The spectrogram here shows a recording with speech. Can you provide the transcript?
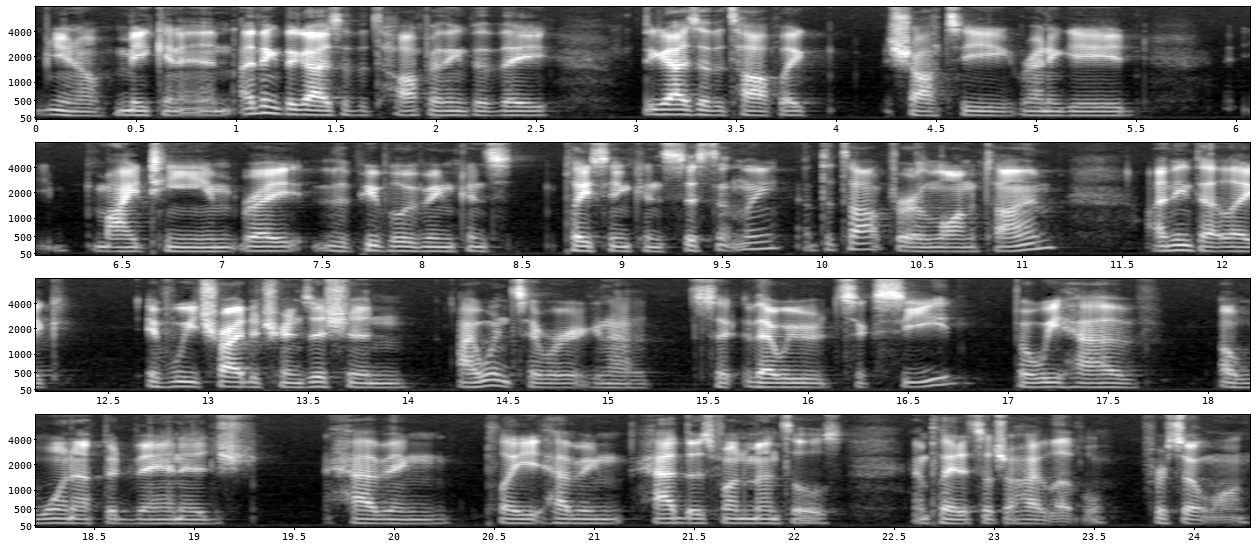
you know making it in. I think the guys at the top. I think that they, the guys at the top like Shotzzy, Renegade, my team, right? The people who've been cons- placing consistently at the top for a long time. I think that like if we tried to transition, I wouldn't say we're gonna that we would succeed, but we have a one-up advantage having played having had those fundamentals and played at such a high level for so long.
